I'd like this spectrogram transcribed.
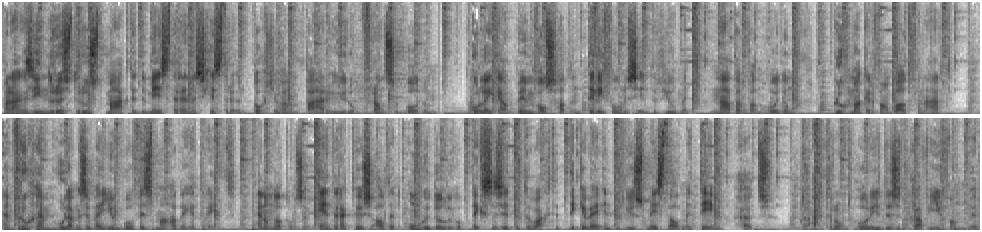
Maar aangezien rust roest maakten de meeste renners gisteren een tochtje van een paar uur op Franse bodem. Collega Wim Vos had een telefonisch interview met Nathan van Hooydonk, ploegmakker van Wout van Aert, en vroeg hem hoe lang ze bij Jumbo-Visma hadden getraind. En omdat onze eindredacteurs altijd ongeduldig op teksten zitten te wachten, tikken wij interviews meestal meteen uit. Op de achtergrond hoor je dus het klavier van Wim.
